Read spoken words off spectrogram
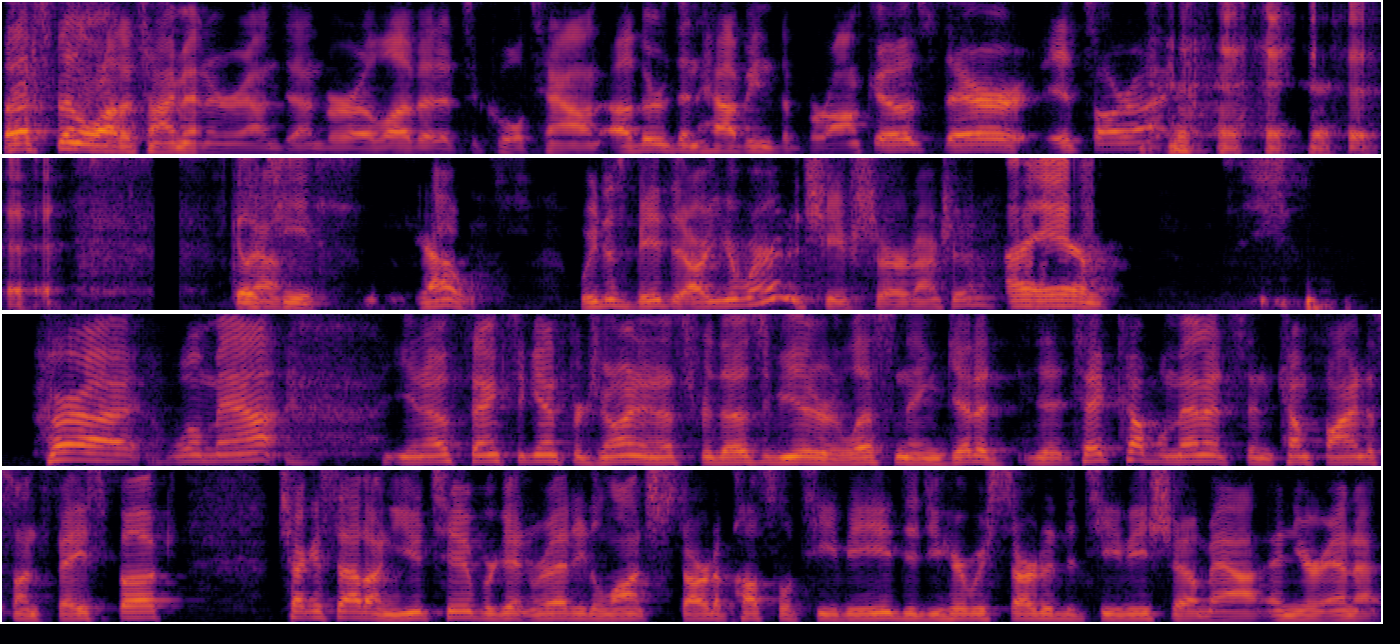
but I've spent a lot of time in and around Denver. I love it. It's a cool town. Other than having the Broncos there, it's all right. go yeah. Chiefs! Yeah, we just beat. The, are you wearing a Chiefs shirt? Aren't you? I am. All right. Well, Matt you know, thanks again for joining us. For those of you that are listening, get a take a couple minutes and come find us on Facebook. Check us out on YouTube. We're getting ready to launch Startup Hustle TV. Did you hear we started a TV show, Matt? And you're in it.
